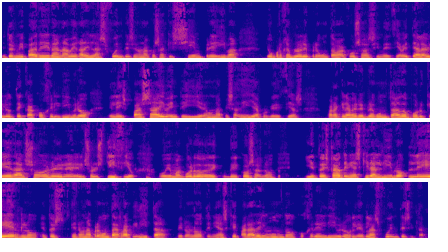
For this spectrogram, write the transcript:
Entonces mi padre era navegar en las fuentes, era una cosa que siempre iba, yo por ejemplo le preguntaba cosas y me decía, vete a la biblioteca, coge el libro, les pasa y vente. Y era una pesadilla porque decías, ¿para qué le haberle preguntado por qué da el sol el, solsticio? O yo me acuerdo de, de, cosas, ¿no? Y entonces, claro, tenías que ir al libro, leerlo. Entonces, era una pregunta rapidita, pero no, tenías que parar el mundo, coger el libro, leer las fuentes y tal.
